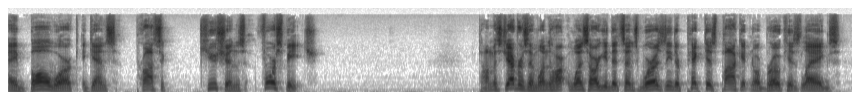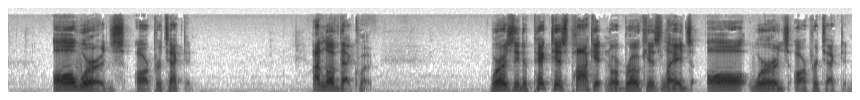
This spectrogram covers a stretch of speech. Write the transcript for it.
a bulwark against prosecutions for speech. Thomas Jefferson once argued that since words neither picked his pocket nor broke his legs, all words are protected. I love that quote. Words neither picked his pocket nor broke his legs, all words are protected.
